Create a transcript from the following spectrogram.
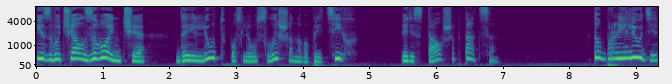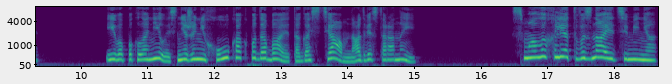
и звучал звонче, да и люд после услышанного притих — перестал шептаться. «Добрые люди!» Ива поклонилась не жениху, как подобает, а гостям на две стороны. «С малых лет вы знаете меня.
